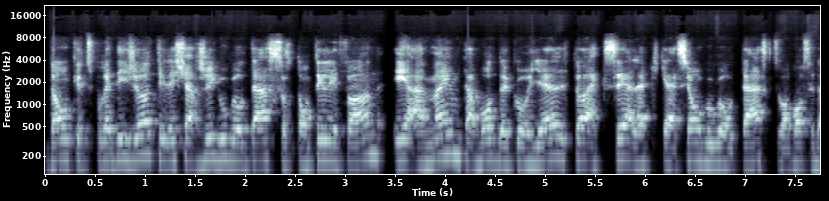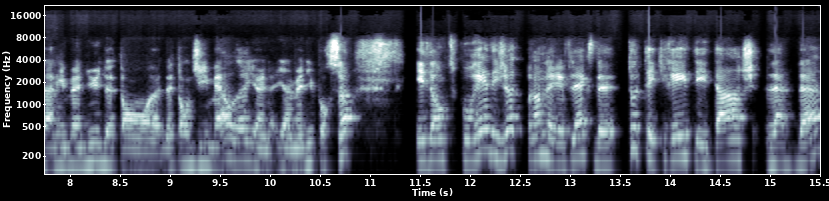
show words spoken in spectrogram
Donc, tu pourrais déjà télécharger Google Task sur ton téléphone et à même ta boîte de courriel, tu as accès à l'application Google Task. Tu vas voir, c'est dans les menus de ton, de ton Gmail. Il y a un menu pour ça. Et donc, tu pourrais déjà te prendre le réflexe de tout écrire tes tâches là-dedans.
